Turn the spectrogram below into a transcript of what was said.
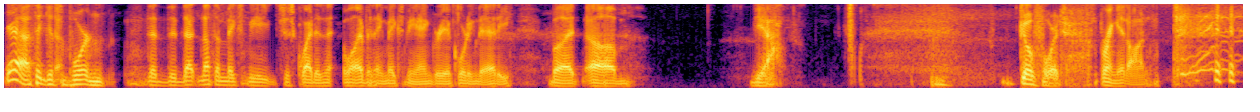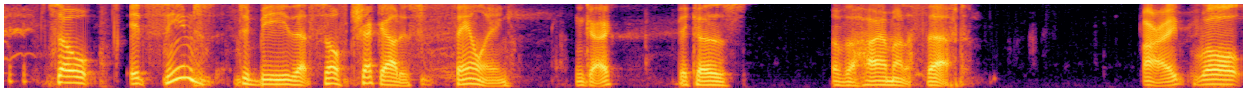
Yeah, I think it's important. That, that that nothing makes me just quite as well. Everything makes me angry, according to Eddie. But um, yeah, go for it. Bring it on. So it seems to be that self checkout is failing Okay. because of the high amount of theft. All right. Well,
